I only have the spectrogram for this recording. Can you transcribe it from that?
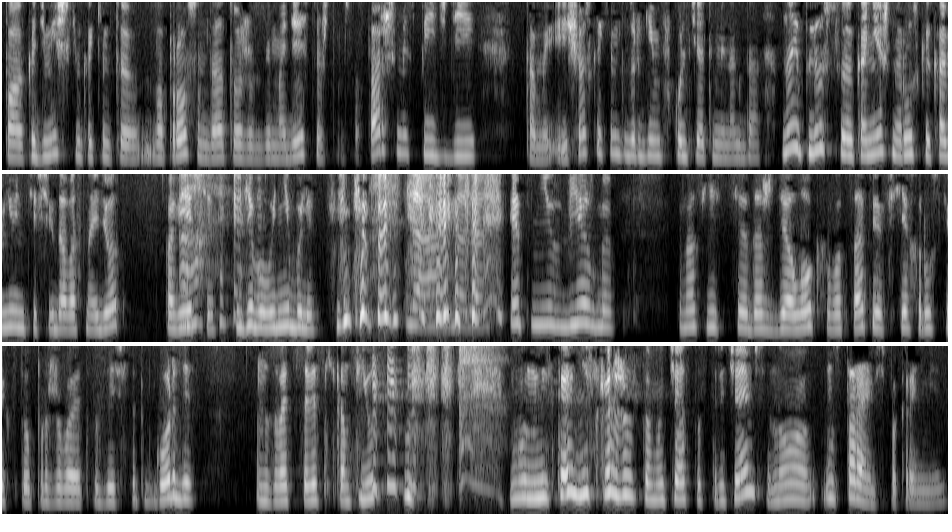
по академическим каким-то вопросам, да, тоже взаимодействуешь там со старшими, с PhD, там и еще с какими-то другими факультетами иногда. Ну и плюс, э, конечно, русская комьюнити всегда вас найдет, поверьте, где бы вы ни были. Это неизбежно. У нас есть э, даже диалог в WhatsApp всех русских, кто проживает вот здесь, в этом городе. Называется «Советский конфьюз». Ну, не, скажу, не скажу, что мы часто встречаемся, но ну, стараемся, по крайней мере.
